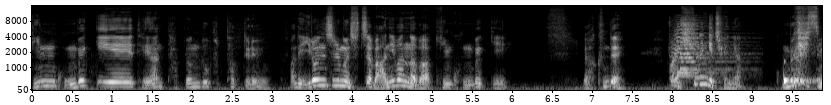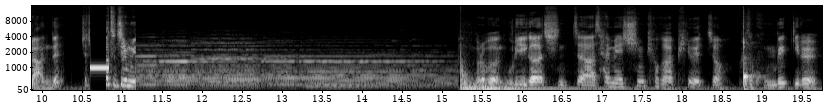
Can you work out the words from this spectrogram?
긴 공백기에 대한 답변도 부탁드려요. 아, 근데 이런 질문 진짜 많이 받나 봐. 긴 공백기. 야, 근데 좀 쉬는 게 죄냐? 공백기 있으면 안 돼? 진짜 같은 질문. 여러분, 우리가 진짜 삶의 쉼표가 필요했죠. 그래서 공백기를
